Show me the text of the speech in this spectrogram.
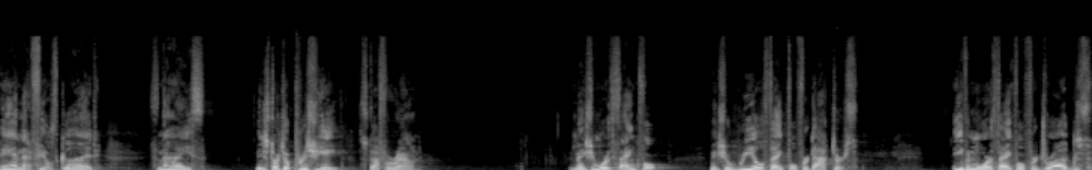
man, that feels good. It's nice. And you start to appreciate stuff around. It makes you more thankful. It makes you real thankful for doctors. Even more thankful for drugs.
